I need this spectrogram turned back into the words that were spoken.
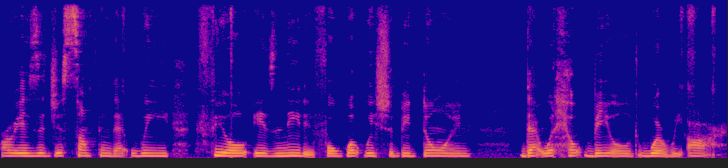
or is it just something that we feel is needed for what we should be doing that would help build where we are.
